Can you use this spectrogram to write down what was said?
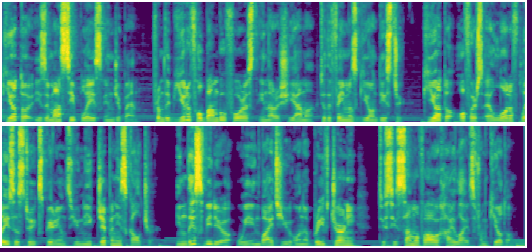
Kyoto is a must-see place in Japan. From the beautiful bamboo forest in Arashiyama to the famous Gion district, Kyoto offers a lot of places to experience unique Japanese culture. In this video, we invite you on a brief journey to see some of our highlights from Kyoto.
